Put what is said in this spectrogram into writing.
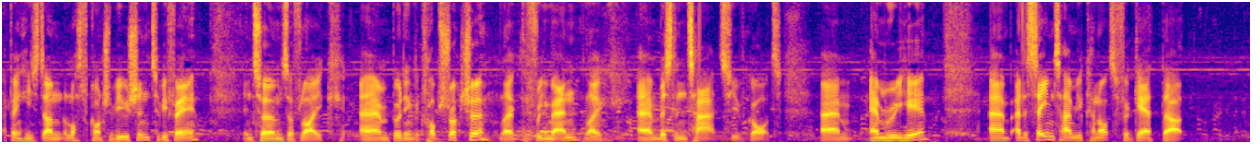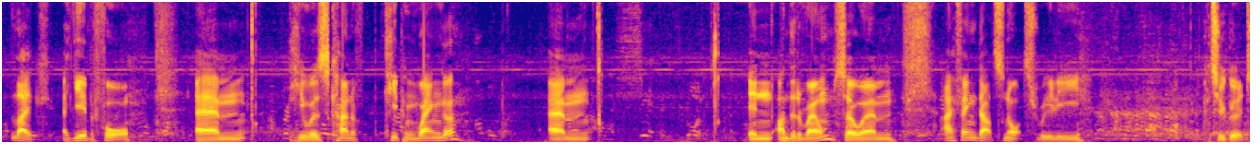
I think he's done a lot of contribution, to be fair, in terms of like um, building the club structure, like the three men, like um, Mislintat, you've got um, Emery here. Um, at the same time, you cannot forget that, like a year before, um, he was kind of keeping Wenger um, in under the realm. So um, I think that's not really too good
